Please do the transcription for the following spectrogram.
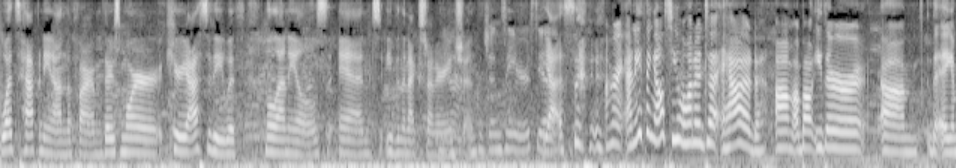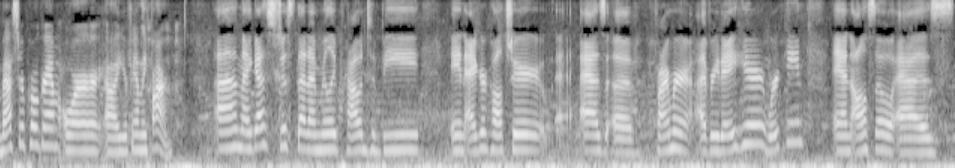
what's happening on the farm. There's more curiosity with millennials and even the next generation. Yeah, Gen Zers, yeah. Yes. All right. Anything else you wanted to add um, about either um, the Ag Ambassador program or uh, your family farm? Um, I guess just that I'm really proud to be in agriculture as a farmer every day here working and also as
